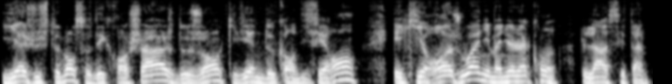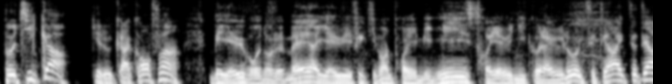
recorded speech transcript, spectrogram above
il y a justement ce décrochage de gens qui viennent de camps différents et qui rejoignent Emmanuel Macron? Là, c'est un petit cas qui est le cas qu'enfin. Mais il y a eu Bruno Le Maire, il y a eu effectivement le Premier ministre, il y a eu Nicolas Hulot, etc., etc.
